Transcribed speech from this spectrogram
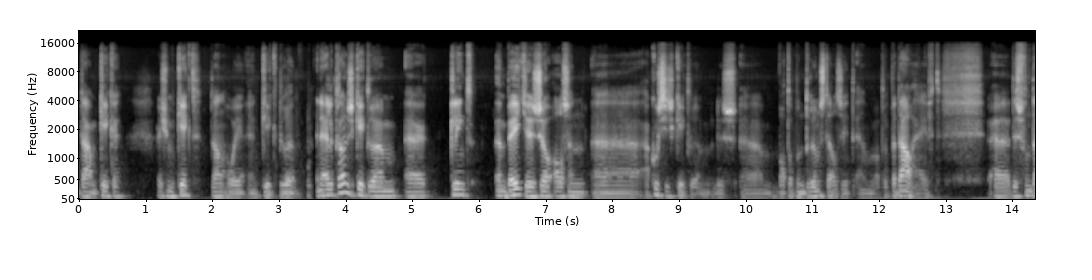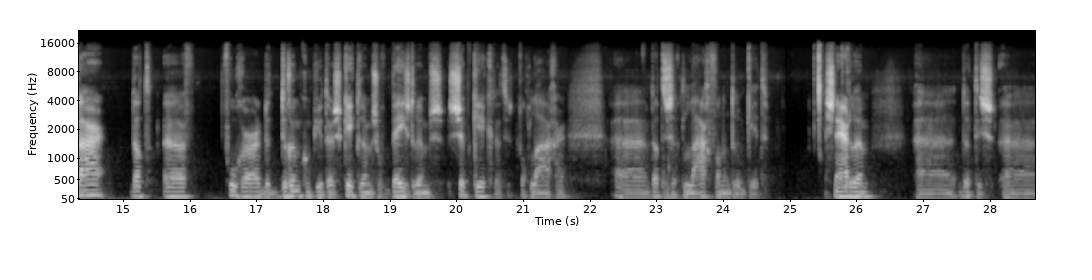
daarom kicken. Als je hem kikt, dan hoor je een kickdrum. Een elektronische kickdrum klinkt een beetje zoals een akoestische kickdrum. Dus wat op een drumstel zit en wat een pedaal heeft. dus vandaar dat vroeger de drumcomputers, kickdrums of bassdrums, subkick, dat is nog lager. Uh, dat is het laag van een drumkit. Snare drum, uh, dat is uh,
